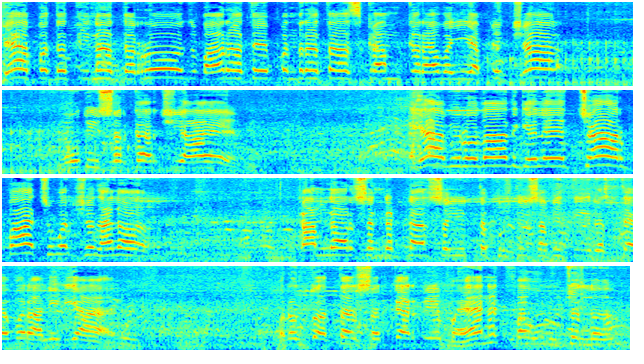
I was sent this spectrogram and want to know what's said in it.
त्या पद्धतीनं दररोज बारा ते पंधरा तास काम करावं ही अपेक्षा मोदी सरकारची आहे. या विरोधात गेले चार पाच वर्ष झालं कामगार संघटना संयुक्त कृती समिती रस्त्यावर आलेली आहे. परंतु आता सरकारने भयानक पाऊल उचललं.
